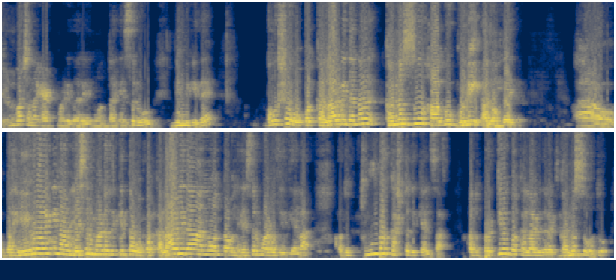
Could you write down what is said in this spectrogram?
ತುಂಬಾ ಚೆನ್ನಾಗಿ ಆಕ್ಟ್ ಮಾಡಿದ್ದಾರೆ ಅನ್ನುವಂತ ಹೆಸರು ನಿಮಗಿದೆ. ಬಹುಶಃ ಒಬ್ಬ ಕಲಾವಿದನ ಕನಸು ಹಾಗೂ ಗುರಿ ಅದೊಂದೇ. ಆ, ಒಬ್ಬ ಹೀರೋ ಆಗಿ ನಾವು ಹೆಸರು ಮಾಡೋದಕ್ಕಿಂತ ಒಬ್ಬ ಕಲಾವಿದ ಅನ್ನುವಂತ ಒಂದು ಹೆಸರು ಮಾಡೋದಿದೆಯಲ್ಲ, ಅದು ತುಂಬಾ ಕಷ್ಟದ ಕೆಲಸ. ಅದು ಪ್ರತಿಯೊಬ್ಬ ಕಲಾವಿದರ ಕನಸು ಅದು.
